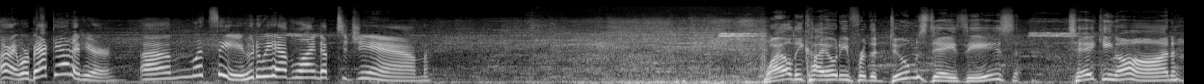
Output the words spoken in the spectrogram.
All right, we're back at it here. Um, let's see. Who do we have lined up to jam? Wildy Coyote for the Doomsdaisies taking on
